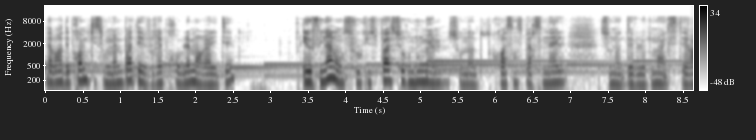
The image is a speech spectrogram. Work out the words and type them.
d'avoir des problèmes qui sont même pas des vrais problèmes en réalité. Et au final, on se focus pas sur nous-mêmes, sur notre croissance personnelle, sur notre développement, etc.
